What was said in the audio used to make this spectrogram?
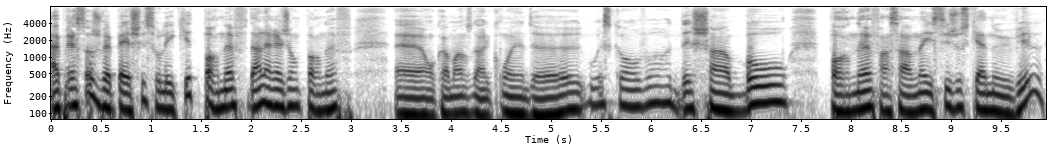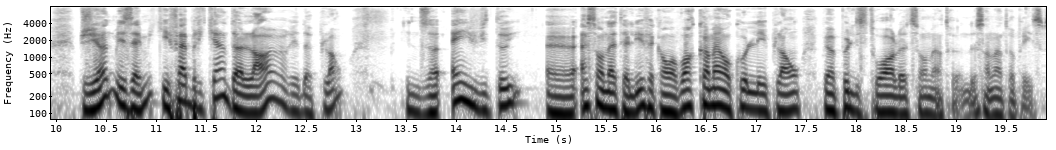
Après ça, je vais pêcher sur les de Portneuf, dans la région de Portneuf. Euh, on commence dans le coin de, où est-ce qu'on va? Deschambault, Portneuf, en s'en venant ici jusqu'à Neuville. Puis j'ai un de mes amis qui est fabricant de leurre et de plomb. Il nous a invités euh, à son atelier. Fait qu'on va voir comment on coule les plombs, puis un peu l'histoire là, de, son entre- de son entreprise.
